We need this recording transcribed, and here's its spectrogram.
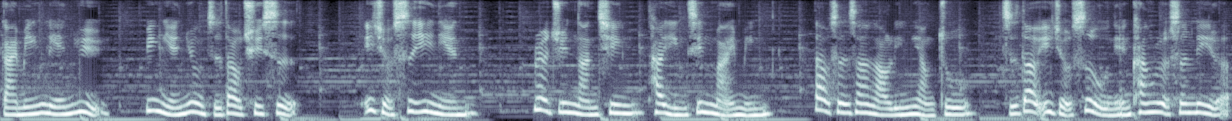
改名连玉，并沿用直到去世。一九四一年，日军南侵，他隐姓埋名到深山老林养猪，直到一九四五年抗日胜利了，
